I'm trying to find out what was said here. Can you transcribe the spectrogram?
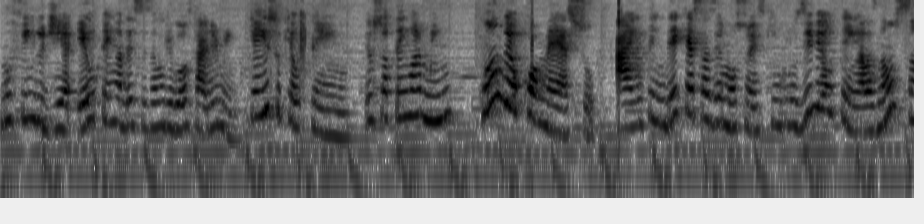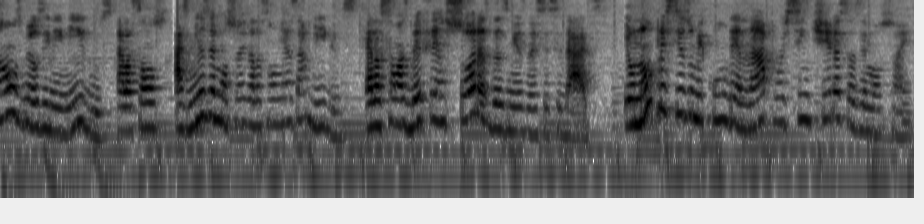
No fim do dia, eu tenho a decisão de gostar de mim. Que é isso que eu tenho. Eu só tenho a mim. Quando eu começo a entender que essas emoções, que inclusive eu tenho, elas não são os meus inimigos, elas são as minhas emoções, elas são minhas amigas. Elas são as defensoras das minhas necessidades. Eu não preciso me condenar por sentir essas emoções.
